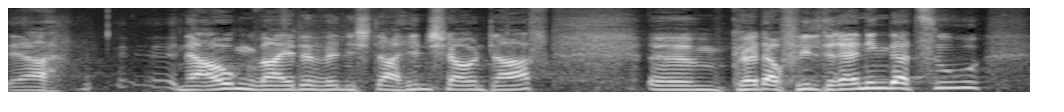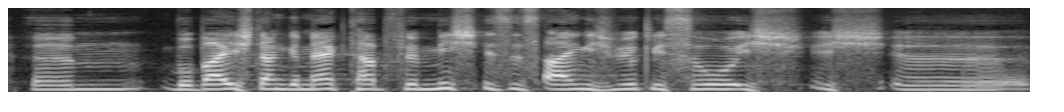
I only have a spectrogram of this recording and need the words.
ja eine Augenweide, wenn ich da hinschauen darf. Ähm, gehört auch viel Training dazu, ähm, wobei ich dann gemerkt habe, für mich ist es eigentlich wirklich so, ich, ich äh,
